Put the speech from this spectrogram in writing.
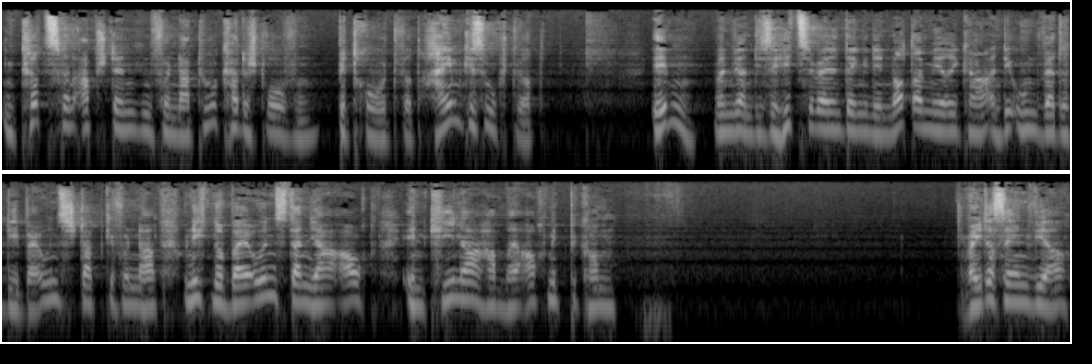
in kürzeren Abständen von Naturkatastrophen bedroht wird, heimgesucht wird. Eben, wenn wir an diese Hitzewellen denken in Nordamerika, an die Unwetter, die bei uns stattgefunden haben. Und nicht nur bei uns, dann ja auch in China haben wir auch mitbekommen. Weiter sehen wir,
